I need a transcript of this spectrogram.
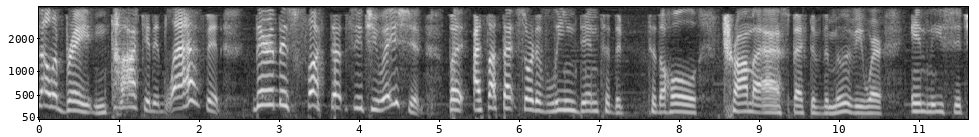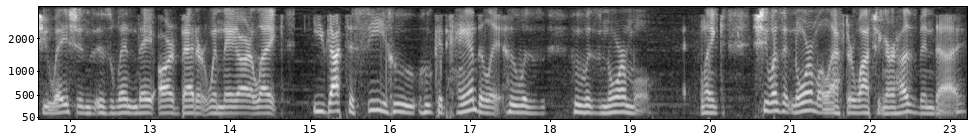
celebrating talking and laughing they're in this fucked up situation but i thought that sort of leaned into the to the whole trauma aspect of the movie where in these situations is when they are better when they are like you got to see who who could handle it who was who was normal Like she wasn't normal after watching her husband die.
